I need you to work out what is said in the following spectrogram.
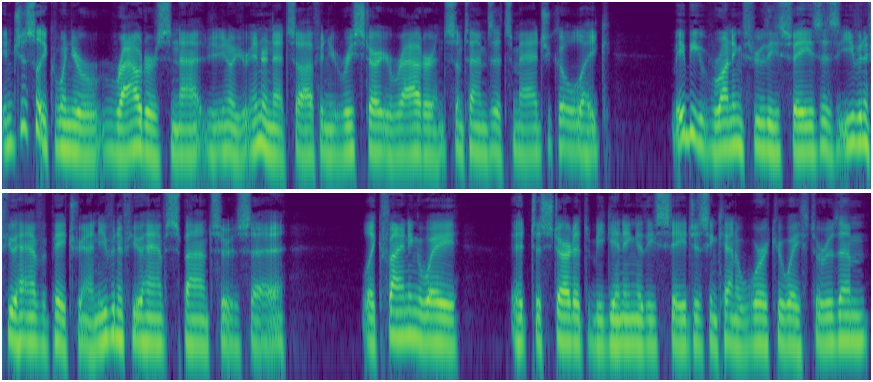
And just like when your router's not, you know, your internet's off and you restart your router and sometimes it's magical, like maybe running through these phases, even if you have a Patreon, even if you have sponsors, uh, like finding a way uh, to start at the beginning of these stages and kind of work your way through them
